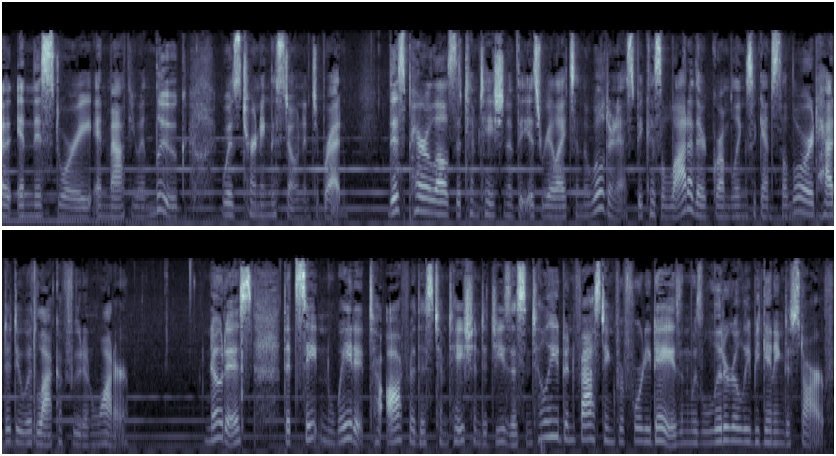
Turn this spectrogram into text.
uh, in this story in Matthew and Luke, was turning the stone into bread. This parallels the temptation of the Israelites in the wilderness because a lot of their grumblings against the Lord had to do with lack of food and water. Notice that Satan waited to offer this temptation to Jesus until he had been fasting for 40 days and was literally beginning to starve.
